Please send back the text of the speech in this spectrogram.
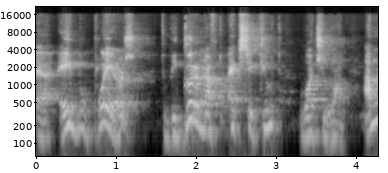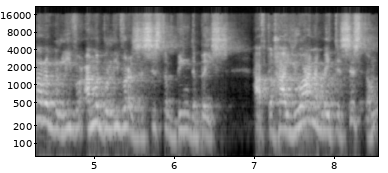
uh, able players to be good enough to execute what you want. I'm not a believer. I'm a believer as a system being the base. After how you animate the system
